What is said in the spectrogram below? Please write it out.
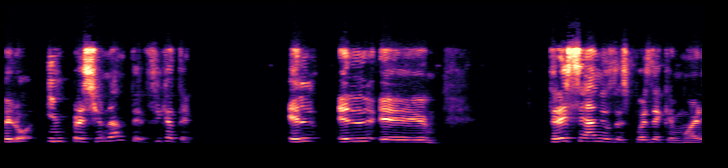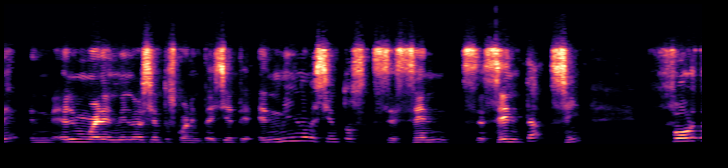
Pero impresionante, fíjate, él, él 13 eh, años después de que muere, él muere en 1947, en 1960, ¿sí? Ford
